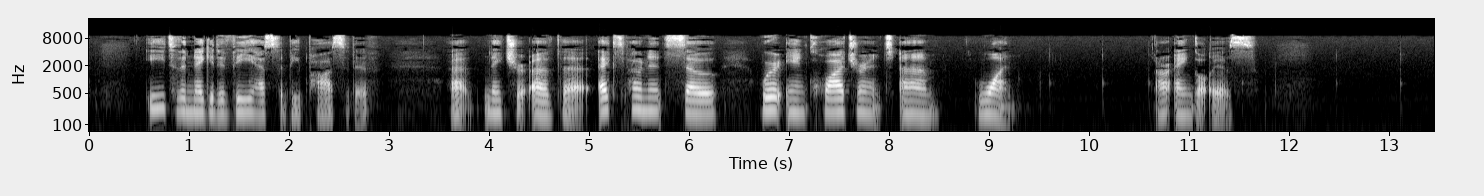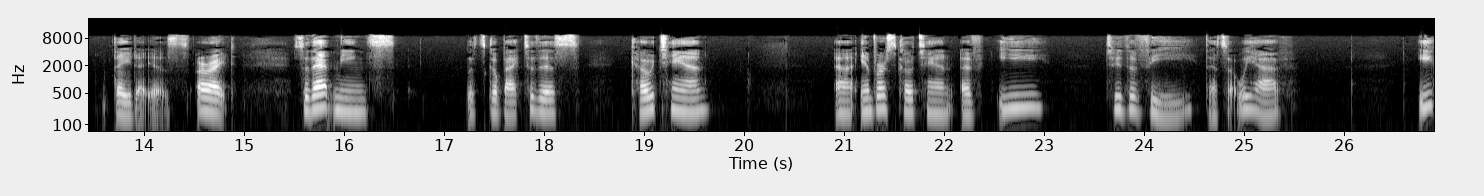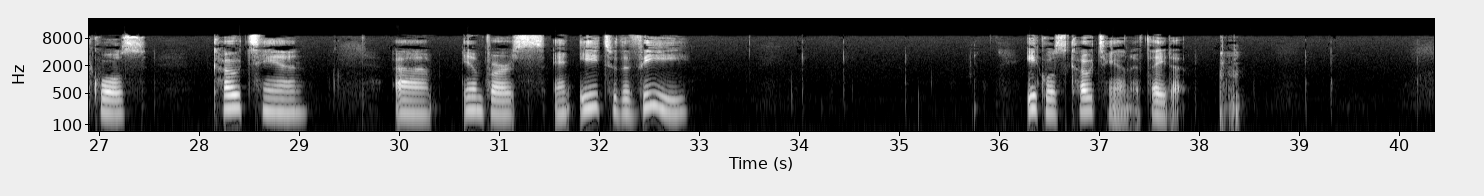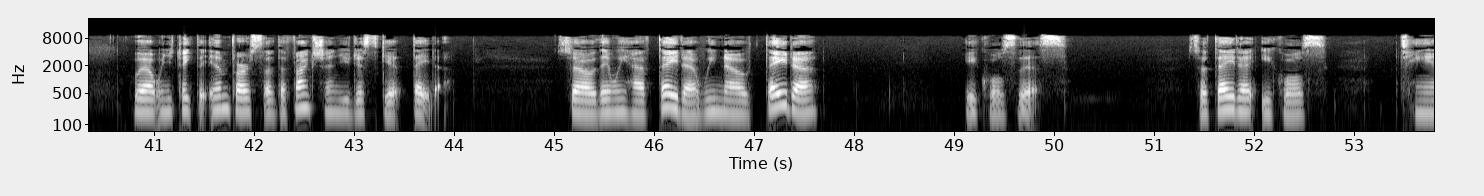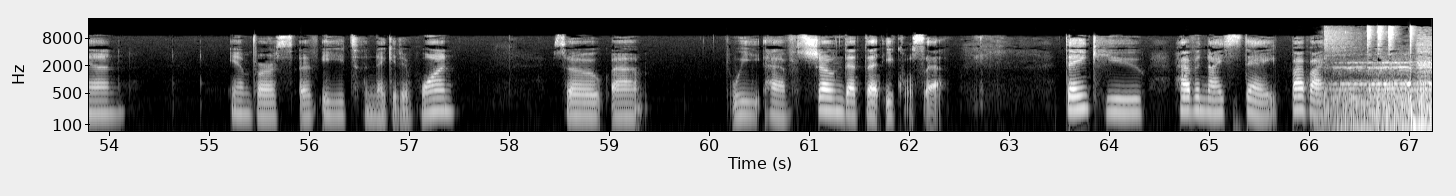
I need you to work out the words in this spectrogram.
e to the negative v has to be positive uh, nature of the exponents, so we're in quadrant um, 1. Our angle is. Theta is. All right. So that means, let's go back to this. Cotan, uh, inverse cotan of e to the v, that's what we have, equals cotan uh, inverse and e to the v equals cotan of theta. well, when you take the inverse of the function, you just get theta. So then we have theta. We know theta equals this. So theta equals tan inverse of e to the negative 1. So um, we have shown that that equals that. Thank you. Have a nice day. Bye bye.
